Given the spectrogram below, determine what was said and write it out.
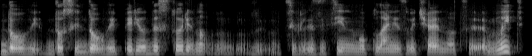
довгий, досить довгий період історії. Ну, в цивілізаційному плані, звичайно, це мить,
